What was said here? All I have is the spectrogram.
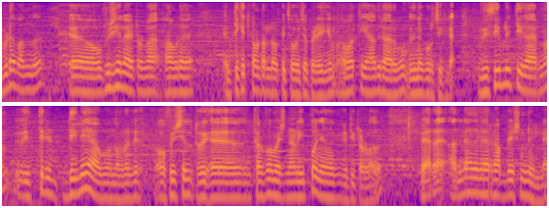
ഇവിടെ വന്ന് ഒഫീഷ്യലായിട്ടുള്ള അവിടെ ടിക്കറ്റ് കൗണ്ടറിലൊക്കെ ചോദിച്ചപ്പോഴേക്കും അവർക്ക് യാതൊരു അറിവും ഇതിനെക്കുറിച്ചില്ല. വിസിബിലിറ്റി കാരണം ഇത്തിരി ഡിലേ ആകുമോ എന്നുള്ളൊരു ഒഫീഷ്യൽ കൺഫർമേഷനാണ് ഇപ്പോൾ ഞങ്ങൾക്ക് കിട്ടിയിട്ടുള്ളത്. വേറെ അല്ലാതെ വേറെ അപ്ഡേഷനും ഇല്ല.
